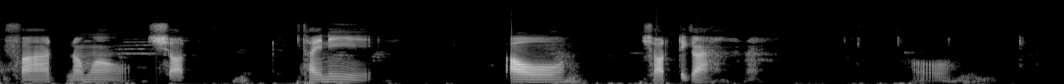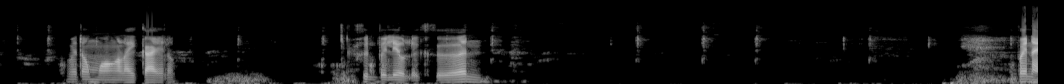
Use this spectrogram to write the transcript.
ะ fast normal shot tiny เอาช็อตดีกว่านะโอ้ไม่ต้องมองอะไรไกลแล้ว ขึ้นไปเร็วเหลือเกิน ไปไหน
